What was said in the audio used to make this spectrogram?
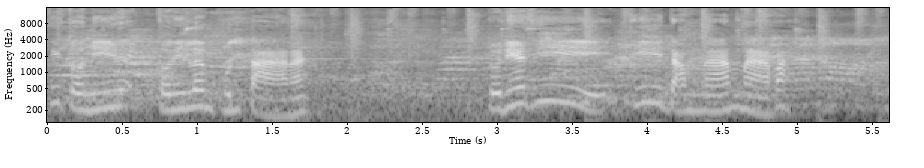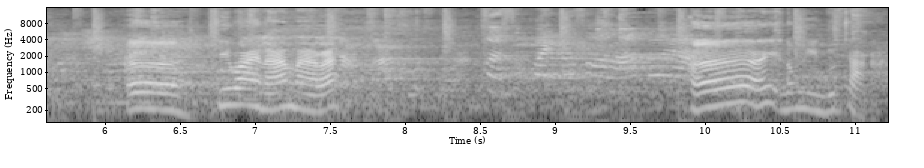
นี่ตัวนี้ตัวนี้เริ่มคุ้นตานะ ตัวเนี้ยที่ที่ดำน้ำมาปะ เออ ที่ว่ายน้ำมาปะเออเฮ้ยน้องนินรู้จักอะ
